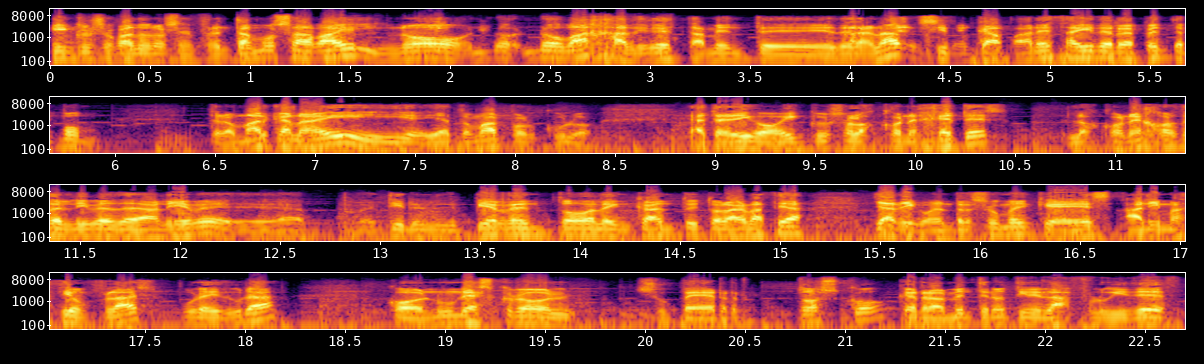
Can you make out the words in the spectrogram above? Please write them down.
Incluso cuando nos enfrentamos a Bail no, no, no baja directamente de la nave, sino que aparece ahí de repente, ¡pum! Te lo marcan ahí y, y a tomar por culo. Ya te digo, incluso los conejetes, los conejos del nivel de la nieve, eh, tienen, pierden todo el encanto y toda la gracia. Ya digo, en resumen, que es animación flash, pura y dura, con un scroll súper tosco, que realmente no tiene la fluidez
